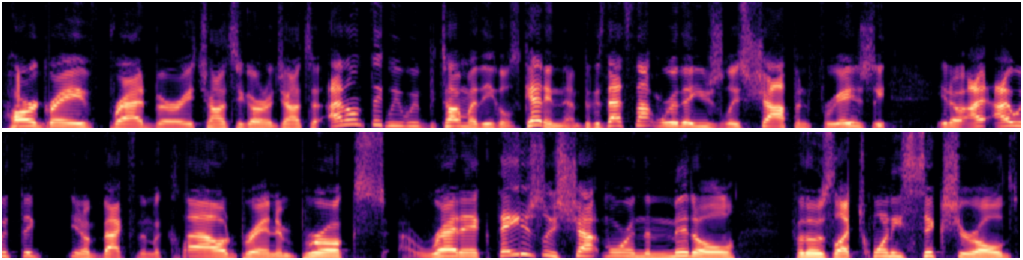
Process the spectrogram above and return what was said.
Hargrave, Bradberry, Chauncey Gardner Johnson, I don't think we would be talking about the Eagles getting them because that's not where they usually shop in free agency. You know, I, I would think, you know, back to the McLeod, Brandon Brooks, Reddick, they usually shop more in the middle for those like 26 year olds.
